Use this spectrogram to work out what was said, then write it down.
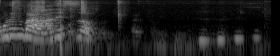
오른발 안 했어.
